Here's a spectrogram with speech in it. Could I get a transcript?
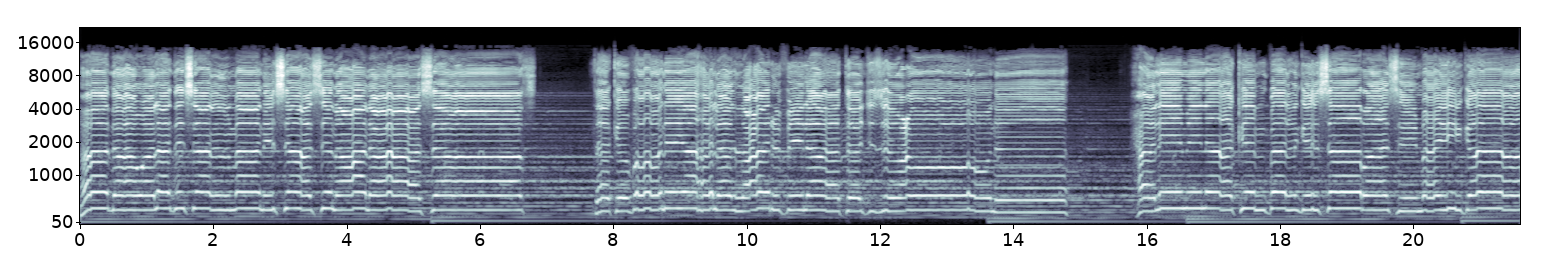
هذا ولد سلمان ساس على أساس. تكفون يا أهل العرف لا تجزعون. حليم لكن بالقسارة ما يقاس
